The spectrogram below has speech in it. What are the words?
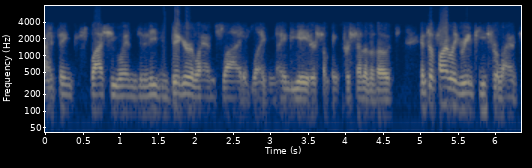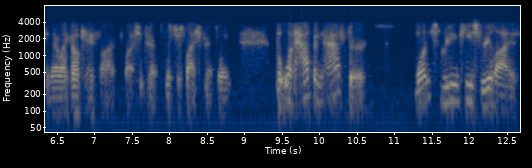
I think Splashy wins in an even bigger landslide of like 98 or something percent of the votes. And so finally Greenpeace relents and they're like, okay, fine, Splashy Pants, Mr. Splashy Pants wins. But what happened after, once Greenpeace realized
